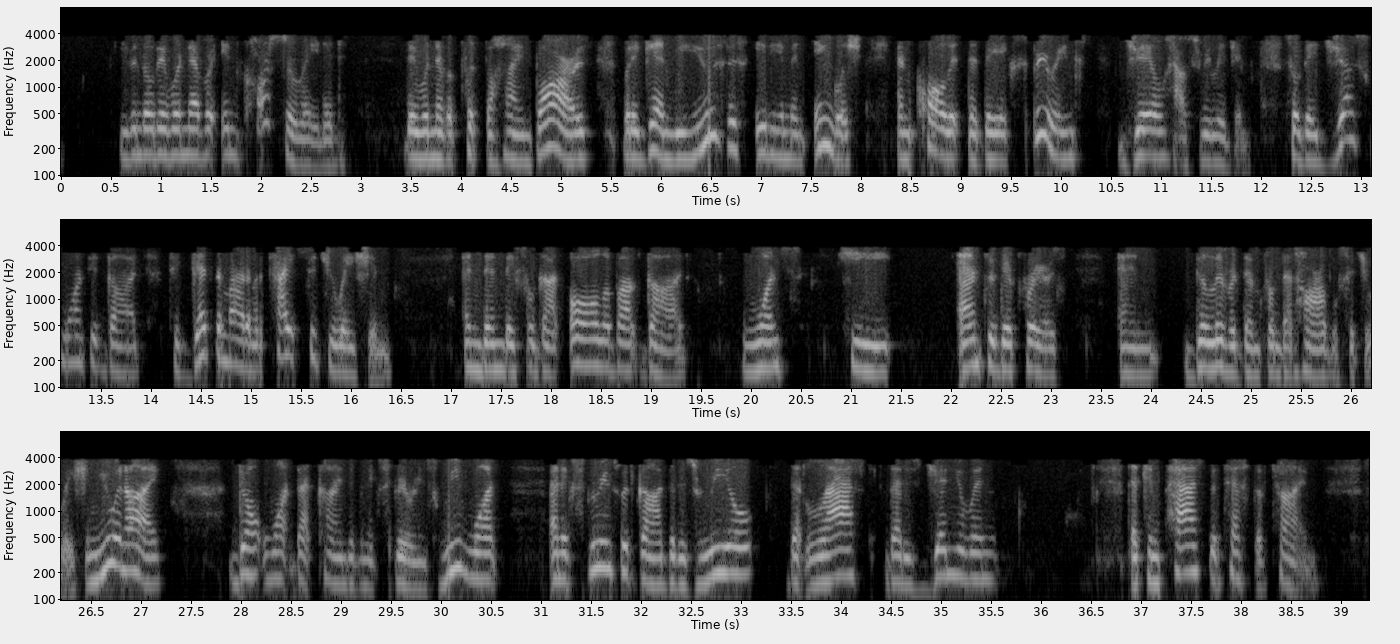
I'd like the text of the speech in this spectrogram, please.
even though they were never incarcerated, they were never put behind bars. But again, we use this idiom in English and call it that they experienced jailhouse religion. So they just wanted God to get them out of a tight situation, and then they forgot all about God once he answered their prayers and delivered them from that horrible situation. You and I don't want that kind of an experience. We want an experience with God that is real, that lasts, that is genuine, that can pass the test of time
